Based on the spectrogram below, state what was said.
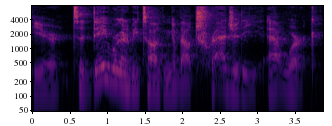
here. Today we're going to be talking about tragedy at work.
